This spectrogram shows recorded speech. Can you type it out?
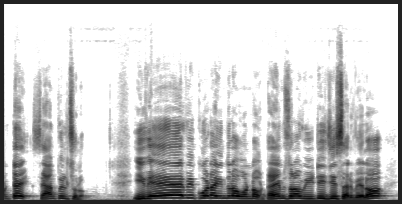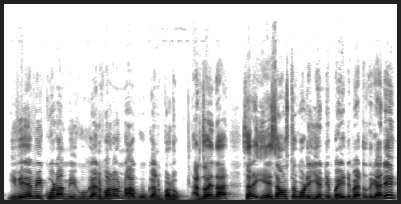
ఉంటాయి శాంపిల్స్లో. ఇవేవి కూడా ఇందులో ఉండవు. టైమ్స్ ఆఫ్ ఈటీజీ సర్వేలో ఇవేమి కూడా మీకు కనపడవు నాకు కనపడవు. అర్థమైందా? సరే ఏ సంస్థ కూడా ఇవన్నీ బయట పెట్టదు కానీ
